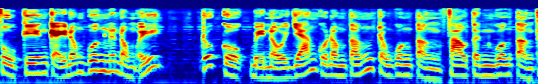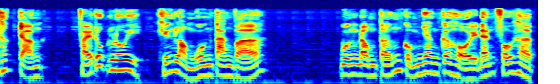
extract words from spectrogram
Phù Kiên cậy đông quân nên đồng ý, rốt cuộc bị nội gián của Đông Tấn trong quân Tần phao tin quân Tần thất trận, phải rút lui khiến lòng quân tan vỡ. Quân Đông Tấn cũng nhân cơ hội đánh phối hợp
